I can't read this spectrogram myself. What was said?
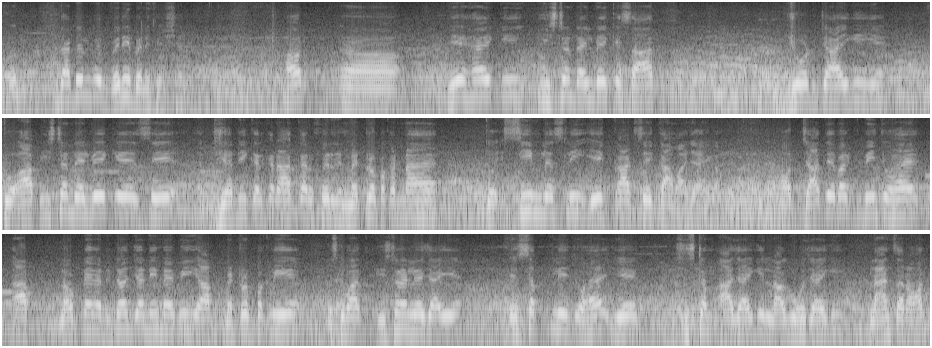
that will be very beneficial और अ, ये है कि ईस्टर्न रेलवे के साथ जुड़ जाएगी ये। तो आप ईस्टर्न रेलवे के से जर्नी कर कर आकर फिर मेट्रो पकड़ना है तो सीमलेसली एक कार्ड से काम आ जाएगा। और जाते वक्त भी जो है आप लौटने में रिटर्न जर्नी में भी आप मेट्रो पकड़िए उसके बाद ईस्टर्न रेलवे जाइए। ये सब के लिए जो है ये सिस्टम आ जाएगी लागू हो जाएगी। प्लान्स आर ऑन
